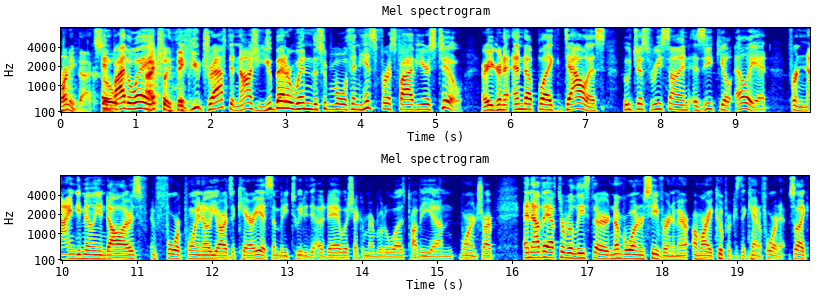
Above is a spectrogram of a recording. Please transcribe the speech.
running backs. So and by the way, I actually think if you drafted Najee, you better win the Super Bowl within his first five years too, or you're going to end up like Dallas, who just re-signed Ezekiel Elliott for ninety million dollars and 4.0 yards a carry, as somebody tweeted the other day. I wish I could remember who it was, probably um, Warren Sharp. And now they have to release their number one receiver in Amar- Amari Cooper because they can't afford him. So like,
